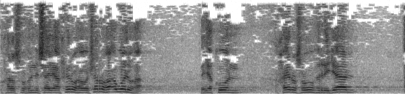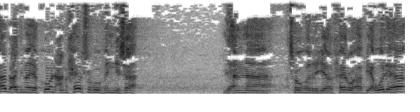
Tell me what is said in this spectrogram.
وخير صفوف النساء آخرها وشرها أولها. فيكون خير صفوف الرجال أبعد ما يكون عن خير صفوف النساء لأن صفوف الرجال خيرها في أولها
